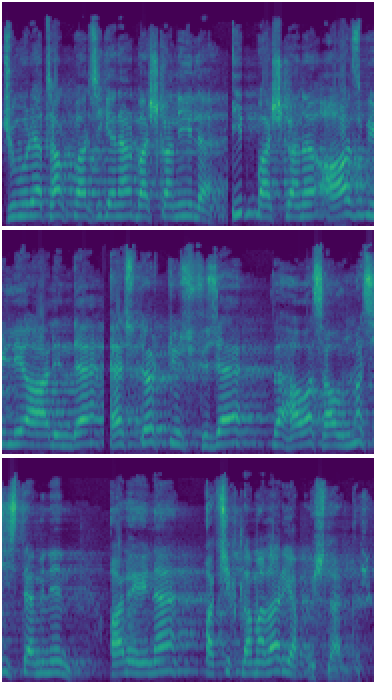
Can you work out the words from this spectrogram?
Cumhuriyet Halk Partisi Genel Başkanı ile İP Başkanı ağız birliği halinde S-400 füze ve hava savunma sisteminin aleyhine açıklamalar yapmışlardır.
